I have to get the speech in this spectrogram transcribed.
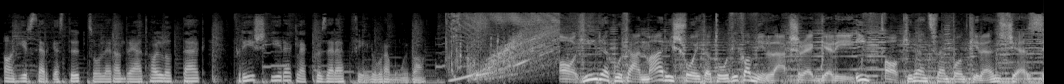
A hírszerkesztőt Czoller Andrát hallották, friss hírek legközelebb fél óra múlva. A hírek után már is folytatódik a millás reggeli, itt a 90.9 jazz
